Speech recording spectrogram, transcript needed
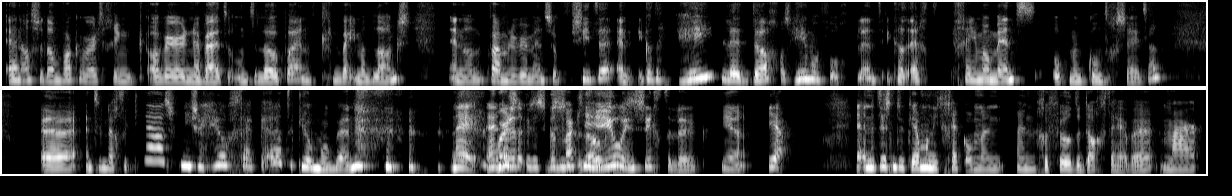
En als ze dan wakker werd, ging ik alweer naar buiten om te lopen. En dan ging bij iemand langs. En dan kwamen er weer mensen op visite. En ik had de hele dag was helemaal volgepland. Ik had echt geen moment op mijn kont gezeten. Uh, en toen dacht ik, ja, het is ook niet zo heel gek hè, dat ik heel moe ben. Nee, en maar dat, dat, dat maakt je heel inzichtelijk. Ja. ja. Ja, en het is natuurlijk helemaal niet gek om een, een gevulde dag te hebben. Maar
